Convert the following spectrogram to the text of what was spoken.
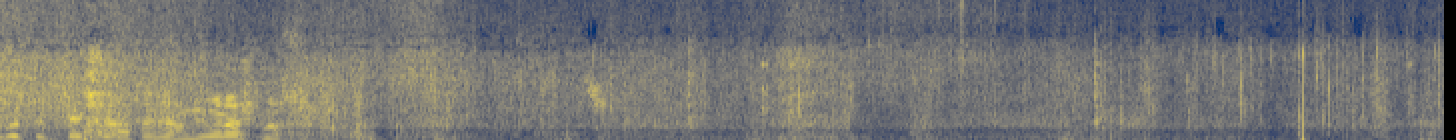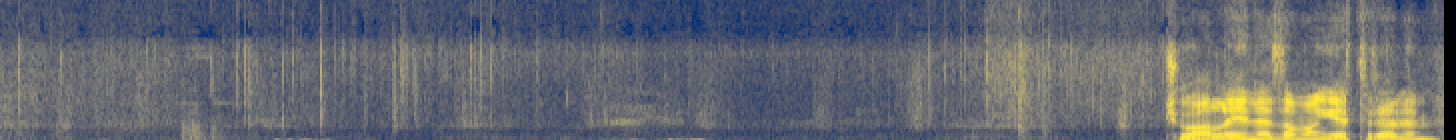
Öbür tek de atacağım diye uğraşmaz. Çuvallayı ne zaman getirelim?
